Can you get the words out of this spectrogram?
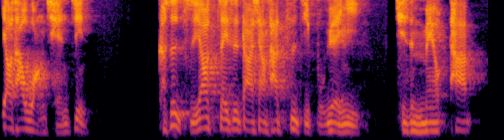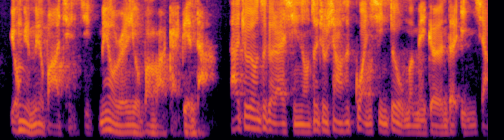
要它往前进，可是只要这只大象它自己不愿意，其实没有，它永远没有办法前进，没有人有办法改变它。他就用这个来形容，这就像是惯性对我们每个人的影响。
